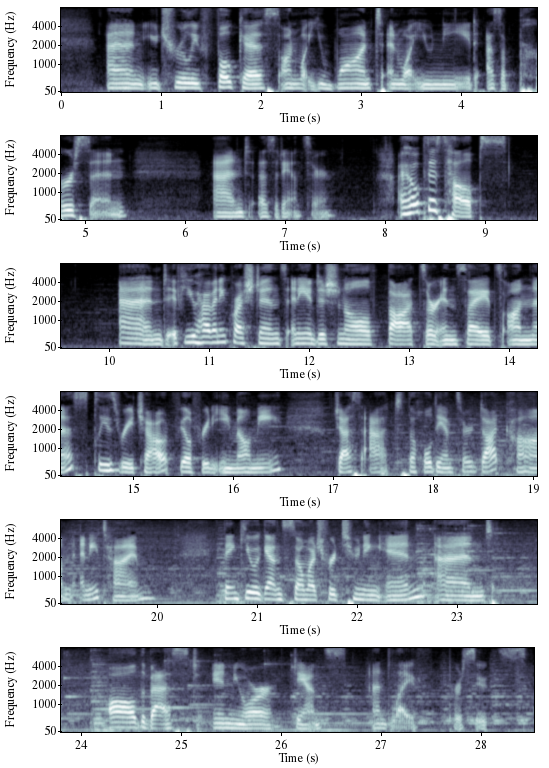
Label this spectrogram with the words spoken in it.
and you truly focus on what you want and what you need as a person and as a dancer. I hope this helps. And if you have any questions, any additional thoughts or insights on this, please reach out. Feel free to email me jess at thewholedancer.com anytime. Thank you again so much for tuning in and all the best in your dance and life pursuits.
